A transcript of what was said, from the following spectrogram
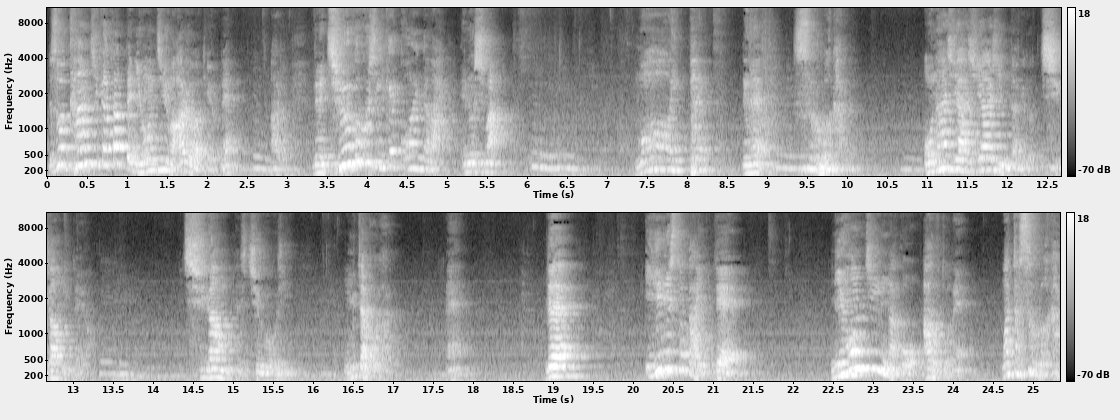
でそういう感じ方って日本人はあるわけよね、ある。でね中国人結構多いんだわ江ノ島。もういっぱい。でねすぐ分かる。同じアジア人だけど違うんだよ。違うんです中国人。見たら分かる。ね。でイギリスとか行って日本人がこう会うとねまたすぐ分かる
